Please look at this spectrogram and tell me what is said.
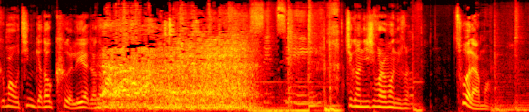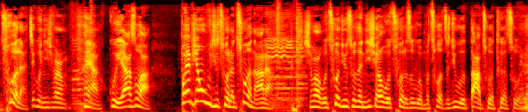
哥们儿，我替你感到可怜，真的。就跟你媳妇儿问你说，错了吗？错了。结果你媳妇儿，哎呀，鬼呀是吧？白平屋就错了，错哪了？媳妇儿，我错就错在你晓得我错的时候我没错，这就是大错特错。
